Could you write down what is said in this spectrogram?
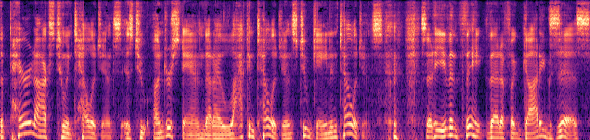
The paradox to intelligence is to understand that I lack intelligence to gain intelligence. so to even think that if a God exists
